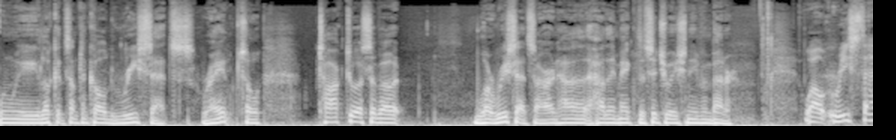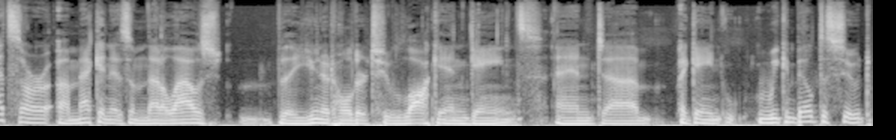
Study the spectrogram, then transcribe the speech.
when we look at something called resets, right? So, talk to us about what resets are and how how they make the situation even better. Well, resets are a mechanism that allows the unit holder to lock in gains. And um, again, we can build to suit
